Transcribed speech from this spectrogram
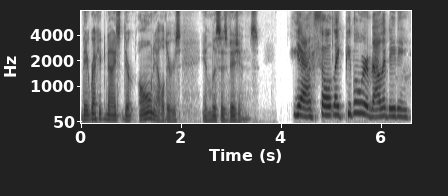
They recognized their own elders in Lissa's visions. Yeah, so like people were validating,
